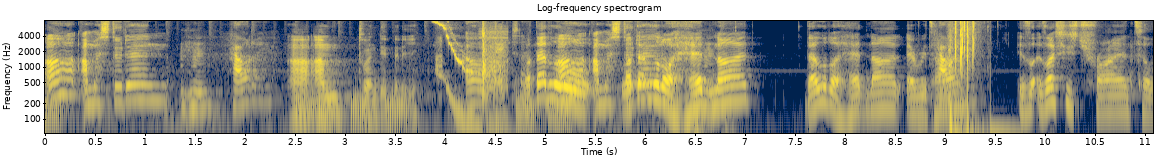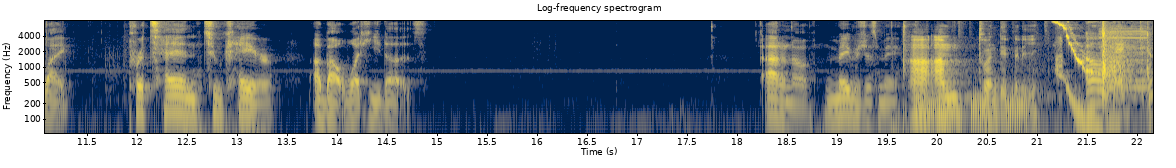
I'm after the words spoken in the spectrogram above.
Uh, I'm a student. Mm-hmm. How old are you? Uh, I'm 23. Oh, okay. So, But that little, Uh, I'm a like that little head nod, that little head nod every time, is it's like she's trying to like pretend to care about what he does. I don't know. Maybe it's just me. Uh, I'm 23. Oh, okay.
